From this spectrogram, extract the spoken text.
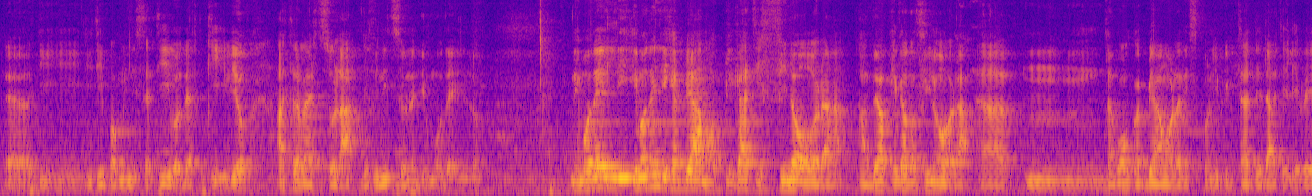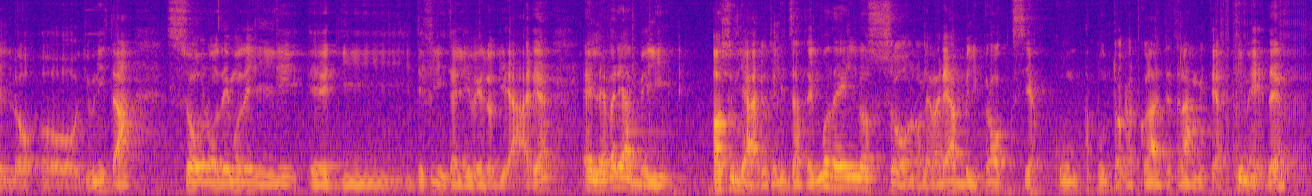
eh, di, di tipo amministrativo di archivio attraverso la definizione di un modello. Modelli, I modelli che abbiamo applicati finora, abbiamo applicato finora, eh, mh, da poco abbiamo la disponibilità dei dati a livello oh, di unità, sono dei modelli eh, di, definiti a livello di area e le variabili ausiliari utilizzate nel modello sono le variabili proxy appunto calcolate tramite Archimede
